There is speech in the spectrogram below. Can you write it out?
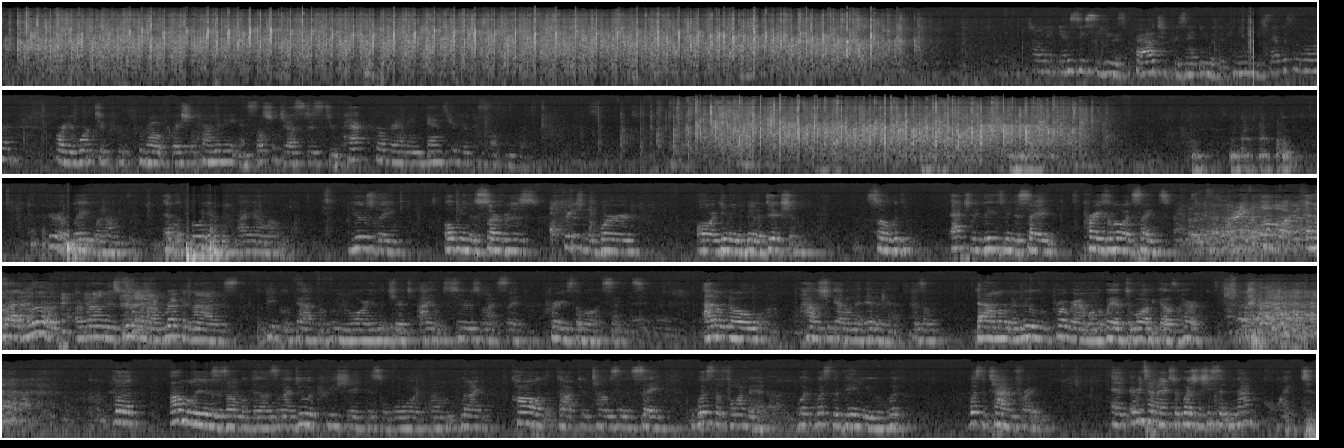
Toni, NCCU is proud to present you with the Community Service Award for your work to pr promote racial harmony and social justice through PACT programming and through your consulting work. Usually opening the service, preaching the word, or giving the benediction. So it actually leads me to say, praise the Lord, saints. Praise the Lord. As I look around this room and I recognize the people of God for who you are in the church, I am serious when I say, praise the Lord, saints. I don't know how she got on that internet because I'm downloading a new program on the web tomorrow because of her. but humble is as humble does, and I do appreciate this award. Um, when I called Dr. Thompson to say, what's the format, what, what's the venue, what, what's the time frame? And every time I asked her a question, she said, not quite.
